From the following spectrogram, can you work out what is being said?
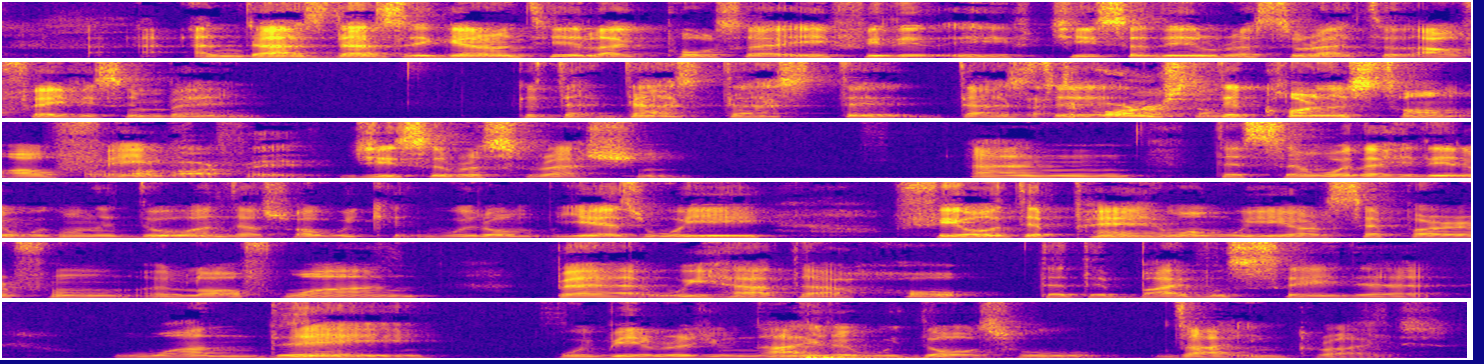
and that's that's the guarantee. Like Paul said, if he did, if Jesus didn't resurrect, our faith is in vain. Because that that's that's the that's, That's the cornerstone. the cornerstone of of- faith. of our faith. Jesus' resurrection, and the same way that He did it, we're gonna do, and that's why we can. We don't. Yes, we feel the pain when we are separated from a loved one, but we have that hope that the Bible say that one day we'll be reunited with those who die in Christ.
